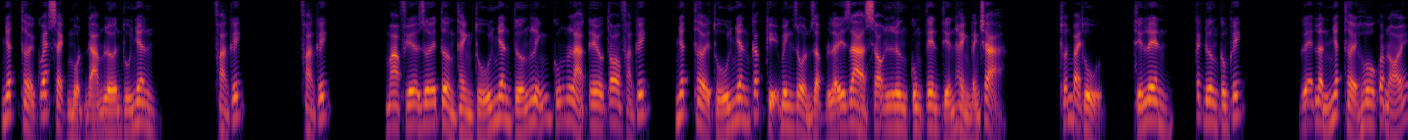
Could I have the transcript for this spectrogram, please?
nhất thời quét sạch một đám lớn thú nhân. Phản kích phản kích. Mà phía dưới tường thành thú nhân tướng lĩnh cũng là kêu to phản kích, nhất thời thú nhân các kỵ binh dồn dập lấy ra sau lưng cung tên tiến hành đánh trả. Thuẫn bài thủ, tiến lên, cách đương công kích. Ghệ lần nhất thời hô quát nói.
